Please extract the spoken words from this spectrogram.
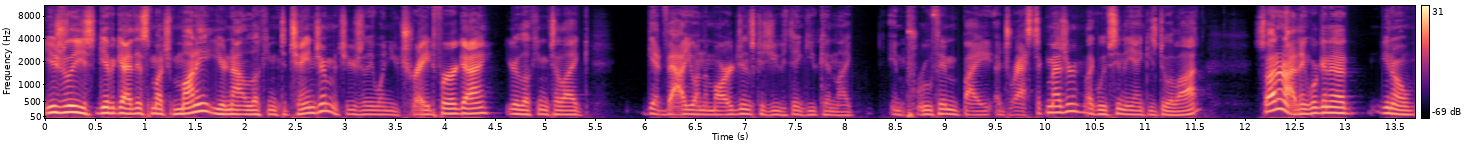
usually you give a guy this much money, you're not looking to change him. It's usually when you trade for a guy, you're looking to like get value on the margins because you think you can like improve him by a drastic measure, like we've seen the Yankees do a lot. So I don't know. I think we're gonna, you know,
